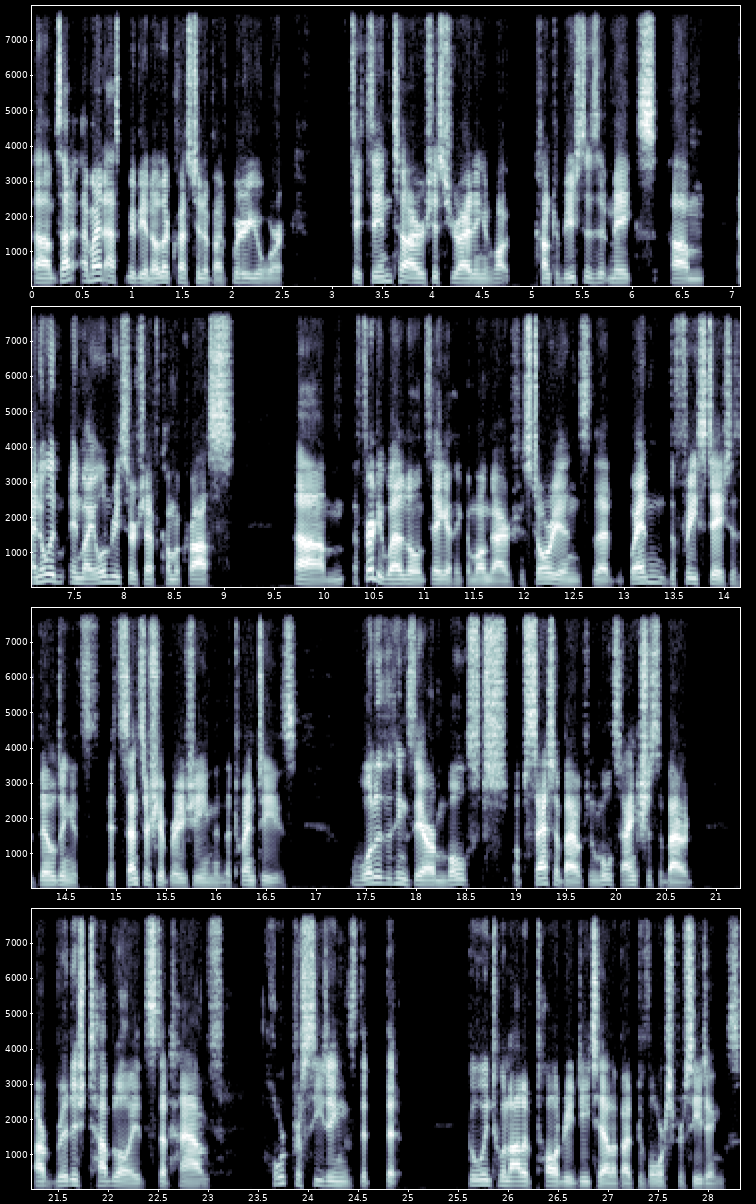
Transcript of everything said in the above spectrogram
Um, so I, I, might ask maybe another question about where your work fits into Irish history writing and what contributions it makes. Um, I know in, in, my own research I've come across um, a fairly well-known thing, I think, among Irish historians that when the Free State is building its its censorship regime in the twenties, one of the things they are most upset about and most anxious about are British tabloids that have court proceedings that that go into a lot of tawdry detail about divorce proceedings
